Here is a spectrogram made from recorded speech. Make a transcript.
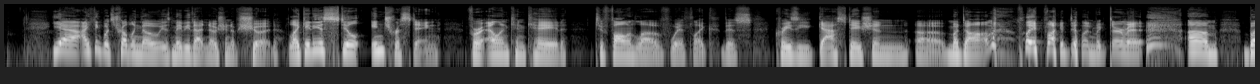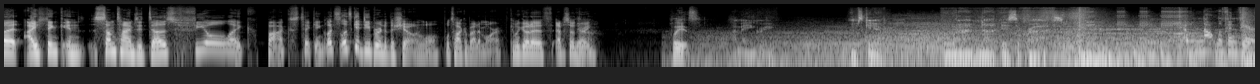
Yeah, I think what's troubling though is maybe that notion of should. Like it is still interesting for Ellen Kincaid to fall in love with like this crazy gas station uh, madame played by Dylan McDermott. Um, but I think in sometimes it does feel like box ticking. Let's let's get deeper into the show and we'll we'll talk about it more. Can we go to th- episode Yeah. three? Please. I'm angry. I'm scared. But what I'm not is surprised. I will not live in fear.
